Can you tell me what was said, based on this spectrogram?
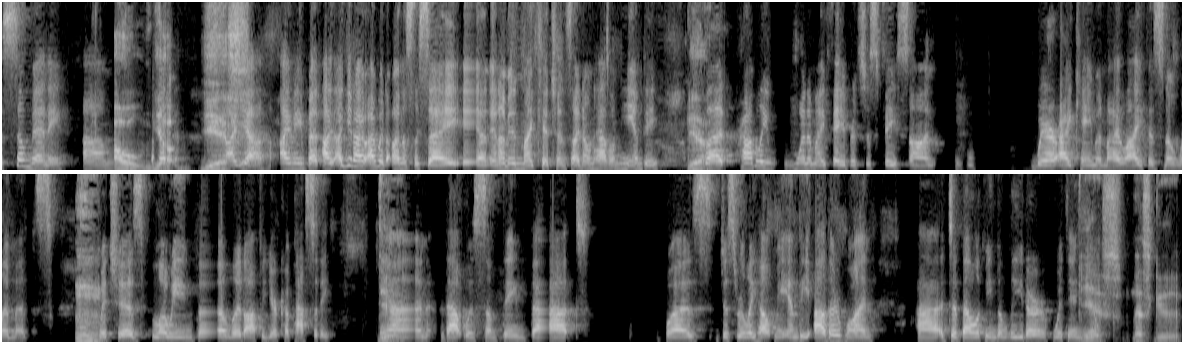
so many. Um, Oh yeah, Uh, yes, yeah, I mean, but I, I, you know, I would honestly say, and, and I'm in my kitchen, so I don't have them handy, yeah, but probably one of my favorites, just based on where I came in my life, is No Limits. Mm, which is blowing the lid off of your capacity. yeah, And that was something that was just really helped me. And the other one, uh, developing the leader within you. yes. That's good.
